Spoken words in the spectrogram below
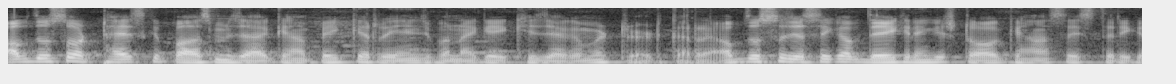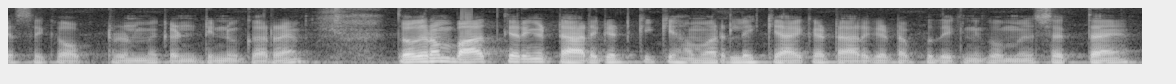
अब 228 के पास में जाके यहाँ पे एक रेंज बना के एक ही जगह में ट्रेड कर रहा है। अब दोस्तों, जैसे कि आप देख रहे हैं कि स्टॉक यहाँ से इस तरीके से ऑप ट्रेंड में कंटिन्यू कर रहे हैं। तो अगर हम बात करेंगे टारगेट की कि हमारे लिए क्या क्या टारगेट आपको देखने को मिल सकता है।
